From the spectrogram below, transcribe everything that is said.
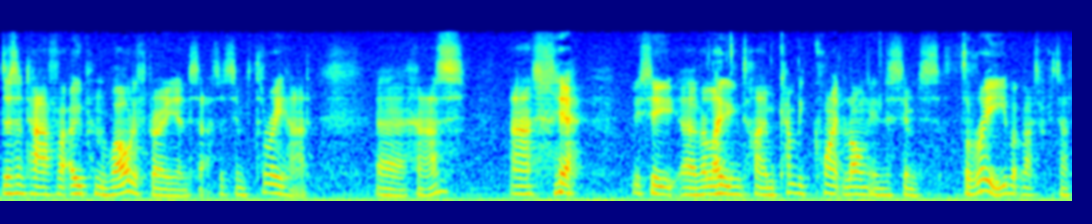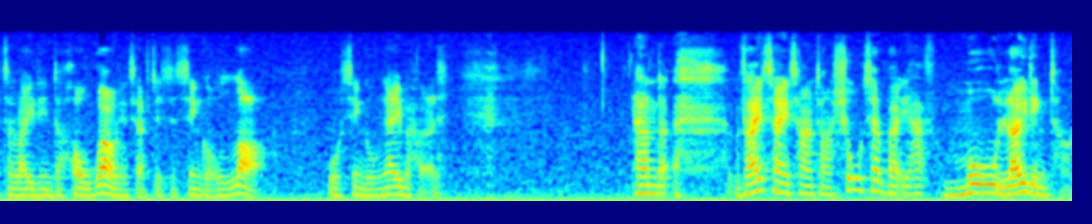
doesn't have the open world experience that The Sims 3 had uh, has, and yeah, you see uh, the loading time can be quite long in The Sims 3, but that's because you have to load in the whole world instead of just a single lot or single neighbourhood. And uh, those times are shorter, but you have more loading time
